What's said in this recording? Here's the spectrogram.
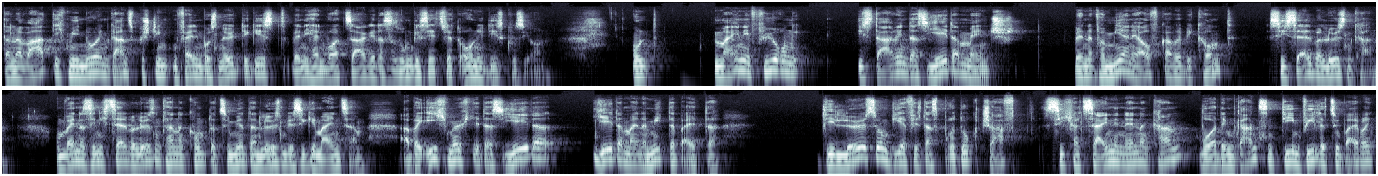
dann erwarte ich mir nur in ganz bestimmten Fällen, wo es nötig ist, wenn ich ein Wort sage, dass es umgesetzt wird ohne Diskussion. Und meine Führung ist darin, dass jeder Mensch, wenn er von mir eine Aufgabe bekommt, sie selber lösen kann. Und wenn er sie nicht selber lösen kann, dann kommt er zu mir und dann lösen wir sie gemeinsam. Aber ich möchte, dass jeder, jeder meiner Mitarbeiter die Lösung, die er für das Produkt schafft, sich als seine nennen kann, wo er dem ganzen Team viel dazu beibringt,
